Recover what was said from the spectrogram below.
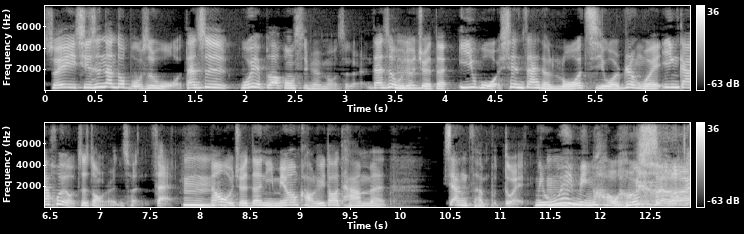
所以其实那都不是我。但是我也不知道公司里面有没有这个人，但是我就觉得以我现在的逻辑，我认为应该会有这种人存在。嗯，然后我觉得你没有考虑到他们，这样子很不对，你为民喉舌、欸，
